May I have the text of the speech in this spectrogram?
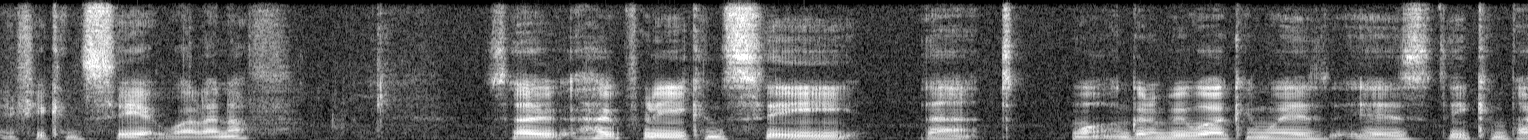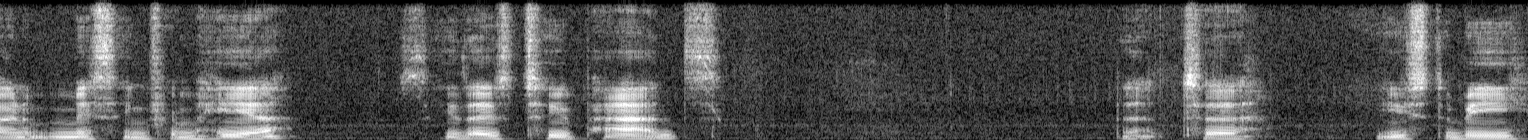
if you can see it well enough. So hopefully you can see that what I'm going to be working with is the component missing from here. See those two pads that uh, used to be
